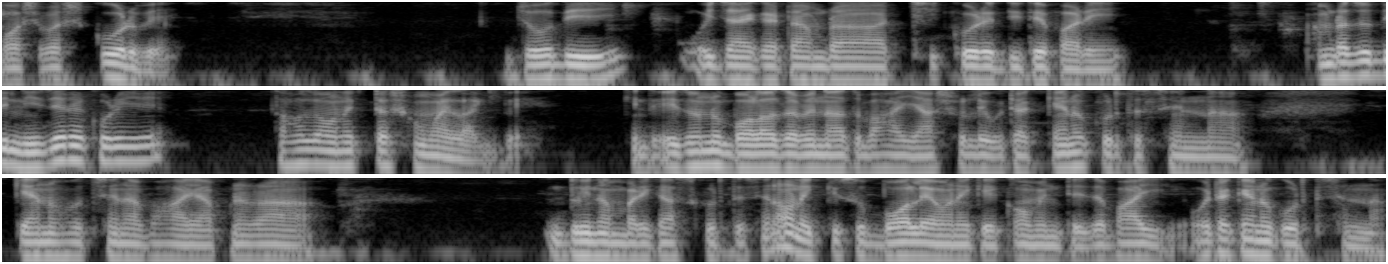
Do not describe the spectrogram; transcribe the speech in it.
বসবাস করবে। যদি ওই জায়গাটা আমরা ঠিক করে দিতে পারি আমরা যদি নিজেরা করি তাহলে অনেকটা সময় লাগবে। কিন্তু এই জন্য বলা যাবে না যে ভাই আসলে ওইটা কেন করতেছেন না? কেন হচ্ছে না? ভাই আপনারা দুই নাম্বারই কাজ করতেছেন। অনেক কিছু বলে অনেকে কমেন্টে যে, ভাই, ওইটা কেন করতেছেন না?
